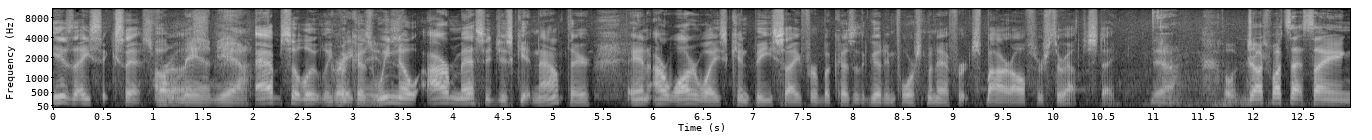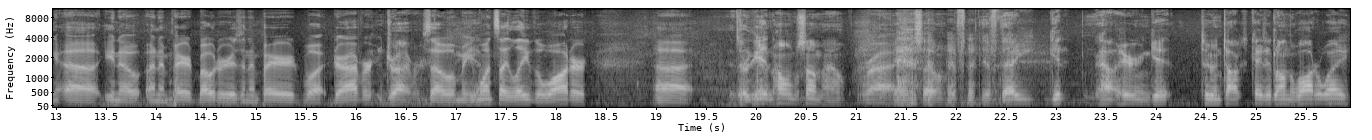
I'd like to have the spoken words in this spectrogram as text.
is a success for Oh us. man, yeah. Absolutely, Great because we know our message is getting out there, and our waterways can be safer because of the good enforcement efforts by our officers throughout the state. Yeah. Well, Josh, what's that saying? Uh, you know, an impaired boater is an impaired what driver? Driver. So I mean, Yeah. once they leave the water, uh, They're getting home somehow. Right. And so if, if they get out here and get too intoxicated on the waterway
